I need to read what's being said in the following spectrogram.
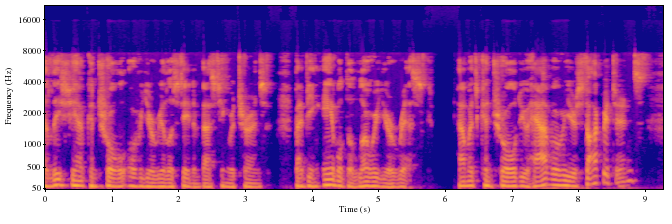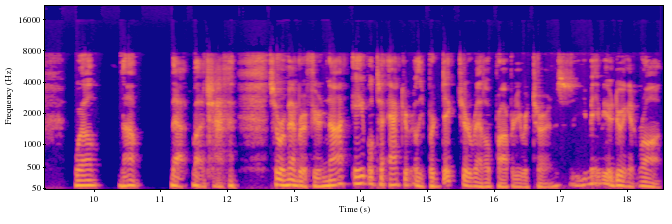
at least you have control over your real estate investing returns by being able to lower your risk. How much control do you have over your stock returns? Well, not that much. so remember, if you're not able to accurately predict your rental property returns, you maybe are doing it wrong.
